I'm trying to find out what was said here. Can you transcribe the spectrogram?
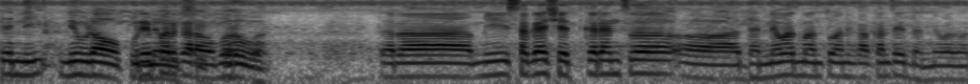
त्यांनी निवडावं पुढल्या प्रेफर वर्षी. करावं बरोबर हो. तर अ, मी सगळ्या शेतकऱ्यांचं अ, धन्यवाद मानतो आणि काकांचाही धन्यवाद मानतो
